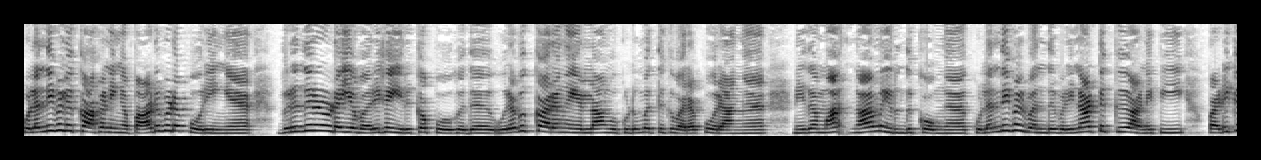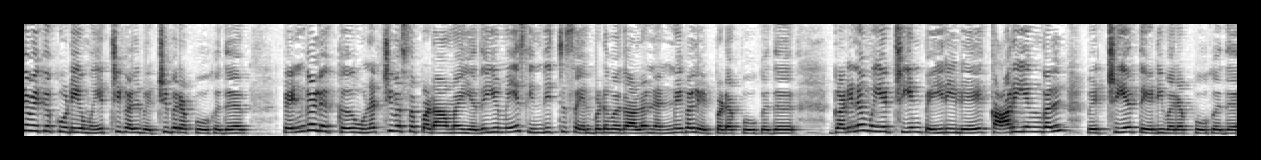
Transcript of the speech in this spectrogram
குழந்தைகளுக்காக நீங்கள் பாடுபட போகிறீங்க விருந்தினருடைய வருகை இருக்க போகுது. உறவுக்காரங்க எல்லாம் உங்கள் குடும்பத்துக்கு வரப்போகிறாங்க நிதமாக நாம் இருந்துக்கோங்க. குழந்தைகள் வந்து வெளிநாட்டுக்கு அனுப்பி படிக்க வைக்கக்கூடிய முயற்சிகள் வெற்றி பெற போகுது. பெண்களுக்கு உணர்ச்சி வசப்படாமல் எதையுமே சிந்தித்து செயல்படுவதால் நன்மைகள் ஏற்பட போகுது. கடின முயற்சியின் பெயரிலே காரியங்கள் வெற்றியை தேடி வரப்போகுது.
